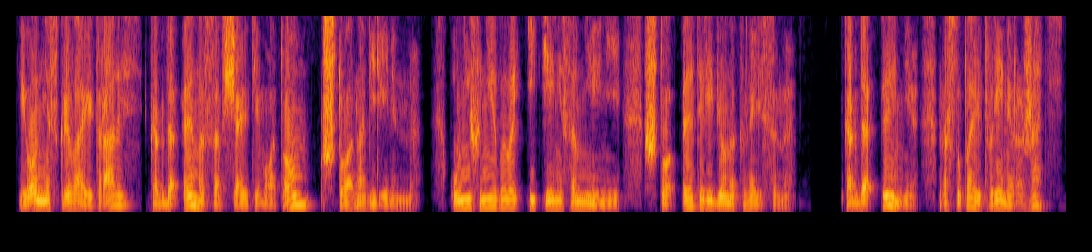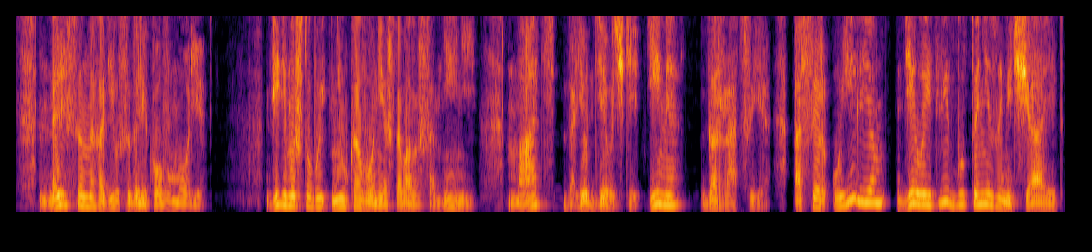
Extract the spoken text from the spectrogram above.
и он не скрывает радость, когда Эмма сообщает ему о том, что она беременна. У них не было и тени сомнений, что это ребенок Нельсона. Когда Эмме наступает время рожать, Нельсон находился далеко в море. Видимо, чтобы ни у кого не оставалось сомнений, мать дает девочке имя Горация, а сэр Уильям делает вид, будто не замечает,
